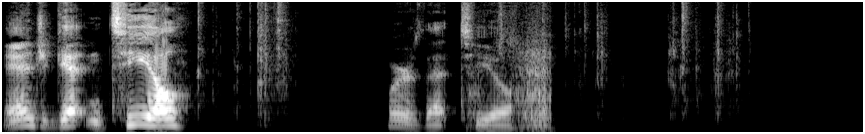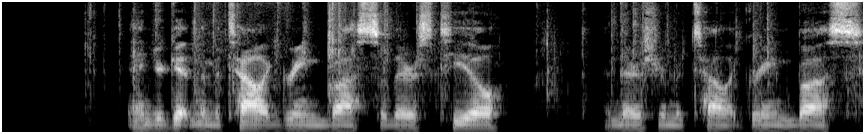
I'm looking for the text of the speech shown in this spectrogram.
And you're getting teal. Where is that teal? And you're getting the metallic green bus. So there's teal, and there's your metallic green bus.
